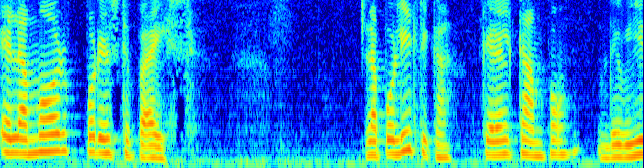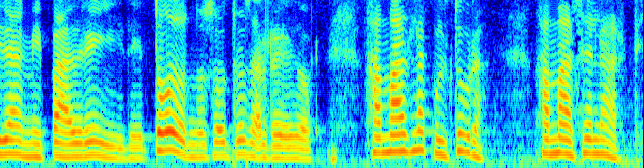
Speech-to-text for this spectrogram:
el amor por este país, la política, que era el campo de vida de mi padre y de todos nosotros alrededor. Jamás la cultura, jamás el arte.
